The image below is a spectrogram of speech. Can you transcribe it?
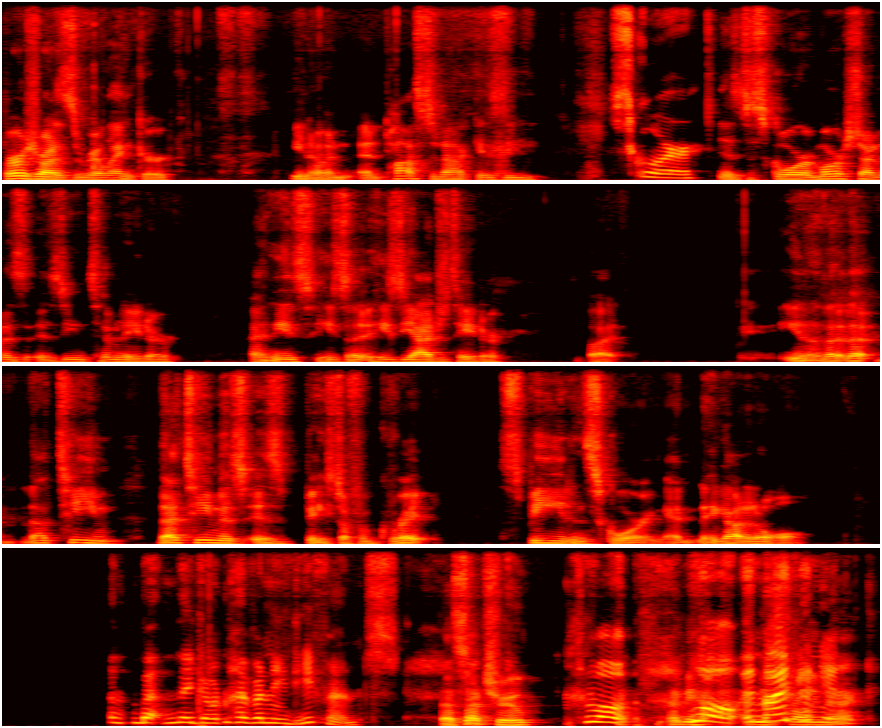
Bergeron is the real anchor, you know, and and Pastrnak is the Score. is the scorer. Marchand is is the intimidator, and he's he's a he's the agitator, but you know that that that team that team is is based off of grit, speed, and scoring, and they got it all. But they don't have any defense. That's not true. Well, I mean, Well, I in my opinion- Mack-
